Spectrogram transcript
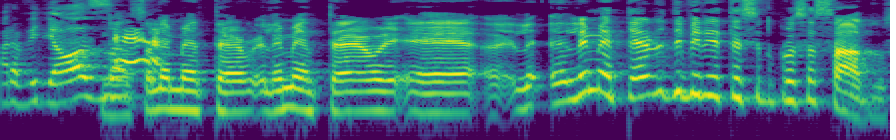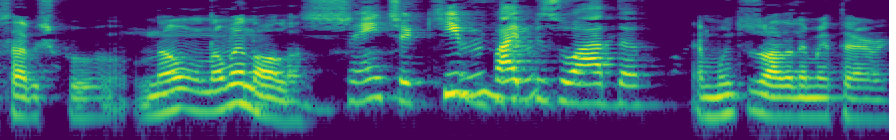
Maravilhosa. Nossa, Elementary, Elementary é. Elementary deveria ter sido processado, sabe? Tipo, não, não Enola. Gente, que uhum. vibe zoada. É muito zoada Elementary.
